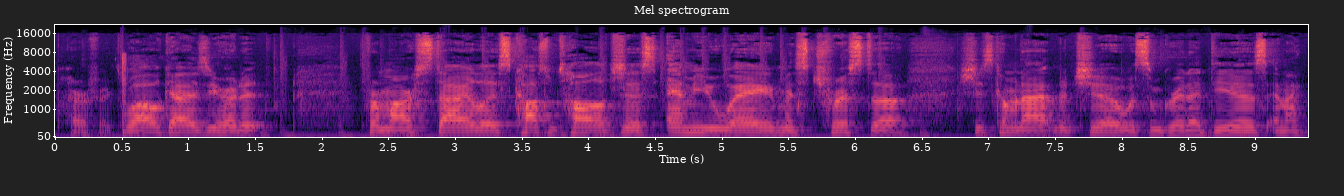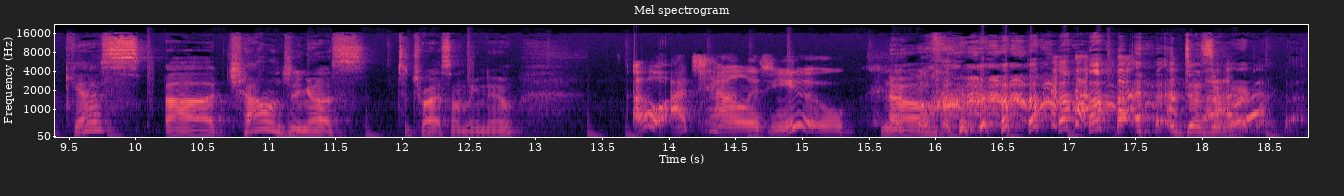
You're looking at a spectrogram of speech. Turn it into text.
Perfect. Well, guys, you heard it from our stylist, cosmetologist, MUA, Miss Trista. She's coming at you with some great ideas and I guess uh, challenging us to try something new. Oh, I challenge you. No, it doesn't work like that.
